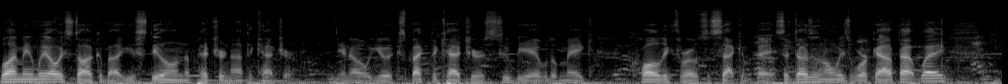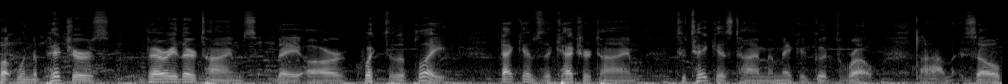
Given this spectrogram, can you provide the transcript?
Well, I mean, we always talk about you stealing the pitcher, not the catcher. You know, you expect the catchers to be able to make quality throws to second base. It doesn't always work out that way, but when the pitchers vary their times, they are quick to the plate, that gives the catcher time to take his time and make a good throw. Um, so,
